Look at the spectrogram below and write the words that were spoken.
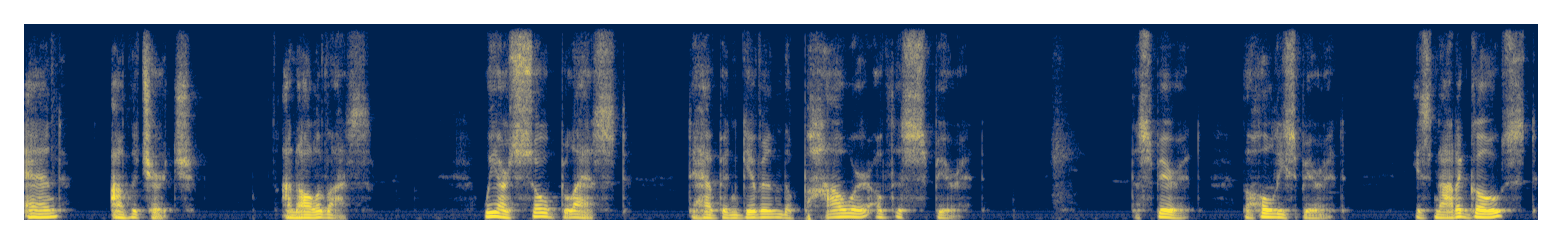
and on the church, on all of us. We are so blessed to have been given the power of the Spirit. The Spirit, the Holy Spirit, is not a ghost,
